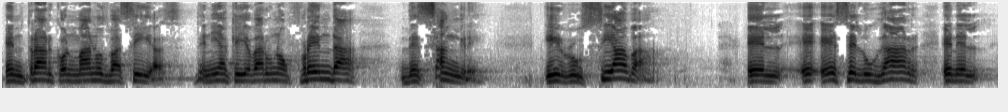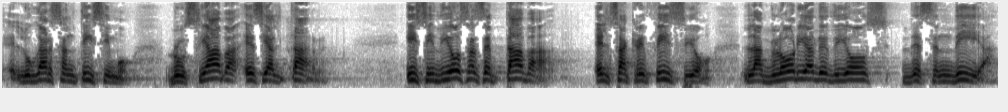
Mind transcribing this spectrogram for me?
entrar con manos vacías. Tenía que llevar una ofrenda de sangre y rociaba el, e, ese lugar en el lugar santísimo, rociaba ese altar. Y si Dios aceptaba el sacrificio, la gloria de Dios descendía,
